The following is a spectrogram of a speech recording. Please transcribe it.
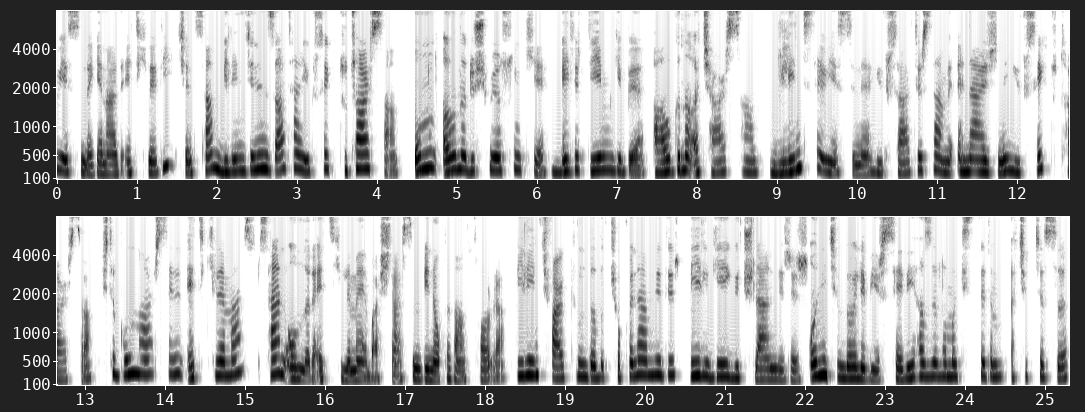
seviyesinde genelde etkilediği için sen bilincinin zaten yüksek tutarsan onun ağına düşmüyorsun ki belirttiğim gibi algını açarsan bilinç seviyesini yükseltirsen ve enerjini yüksek tutarsa işte bunlar senin etkilemez sen onları etkilemeye başlarsın bir noktadan sonra. Bilinç farkındalık çok önemlidir. Bilgiyi güçlendirir. Onun için böyle bir seri hazırlamak istedim açıkçası.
